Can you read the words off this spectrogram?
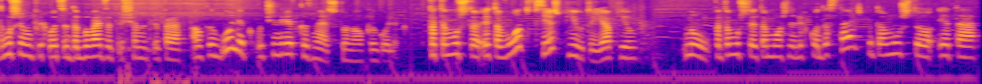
Потому что ему приходится добывать запрещенный препарат. Алкоголик очень редко знает, что он алкоголик. Потому что это вот, все ж пьют, и я пью. Ну, потому что это можно легко достать, потому что это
